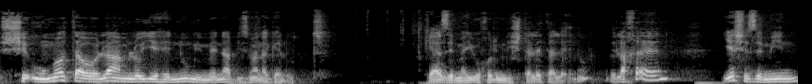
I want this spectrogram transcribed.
שאומות העולם לא ייהנו ממנה בזמן הגלות. כי אז הם היו יכולים להשתלט עלינו, ולכן יש איזה מין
